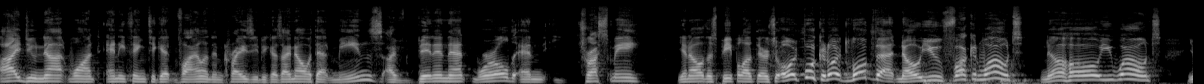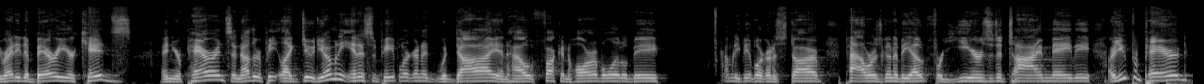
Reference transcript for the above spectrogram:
I do not want anything to get violent and crazy because I know what that means. I've been in that world, and trust me, you know, there's people out there say, "Oh, fucking, I'd love that." No, you fucking won't. No, you won't. You ready to bury your kids and your parents and other people? Like, dude, you know how many innocent people are gonna would die and how fucking horrible it'll be? How many people are going to starve? Power is going to be out for years at a time, maybe. Are you prepared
